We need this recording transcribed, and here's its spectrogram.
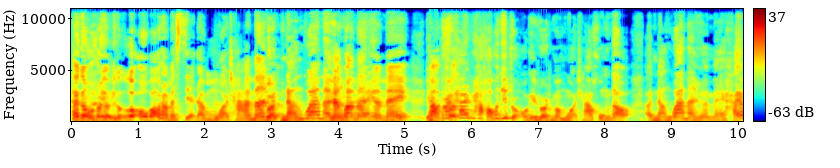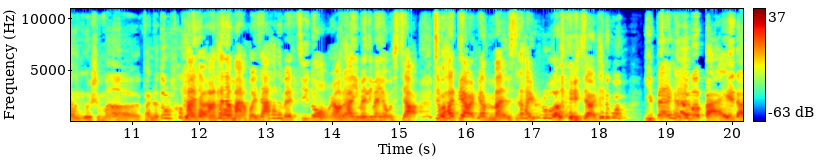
她跟我说有一个欧欧包上面写着抹茶蔓不是南瓜蔓南瓜蔓越莓，然后不是它是好好几种，我跟你说什么抹茶红豆呃南瓜蔓越莓，还有一个什么反正都是特别好。然后她就买回家，她特别激动，然后她以为里面有馅儿，结果她第二天满心还热了一下，结果一掰开他妈白的，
